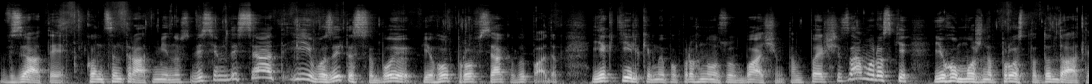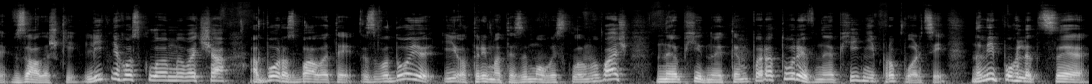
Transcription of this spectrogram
взяти концентрат мінус 80 і возити з собою його про всяк випадок. Як тільки ми по прогнозу бачимо там перші заморозки, його можна просто додати в залишки літнього склоомивача або розбавити з водою і отримати зимовий склоомивач необхідної температури в необхідній пропорції. На мій погляд, це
